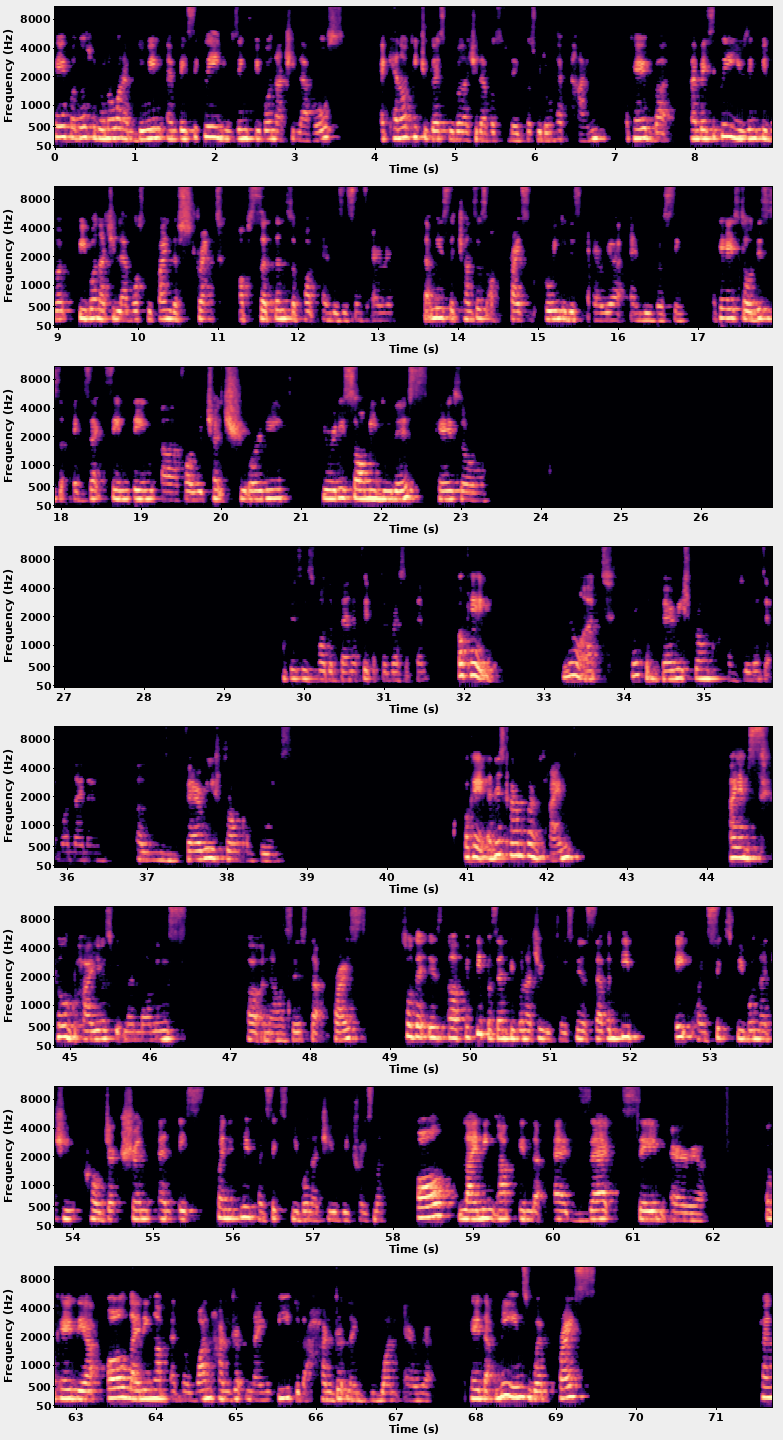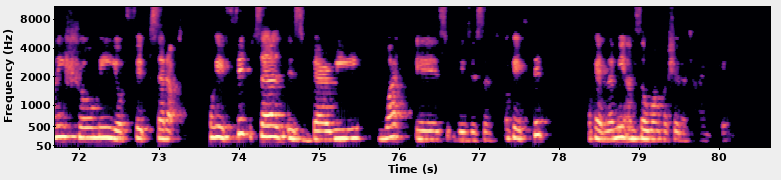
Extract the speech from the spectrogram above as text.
Okay, for those who don't know what I'm doing, I'm basically using Fibonacci levels I cannot teach you guys Fibonacci levels today because we don't have time, okay? But I'm basically using Fibonacci levels to find the strength of certain support and resistance area. That means the chances of price going to this area and reversing. Okay, so this is the exact same thing uh, for Richard. She already, you already saw me do this. Okay, so this is for the benefit of the rest of them. Okay, you know what? There's a very strong confluence at 199, a very strong confluence. Okay, at this current point of time, I am still biased with my morning's uh, analysis, that price. So there is a 50% Fibonacci retracement, a 78.6 Fibonacci projection, and a 23.6 Fibonacci retracement, all lining up in the exact same area. Okay, they are all lining up at the 190 to the 191 area. Okay, that means when price, kindly show me your FIB setup. Okay, FIB setup is very, what is resistance? Okay, FIB, okay, let me answer one question at a time, okay?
